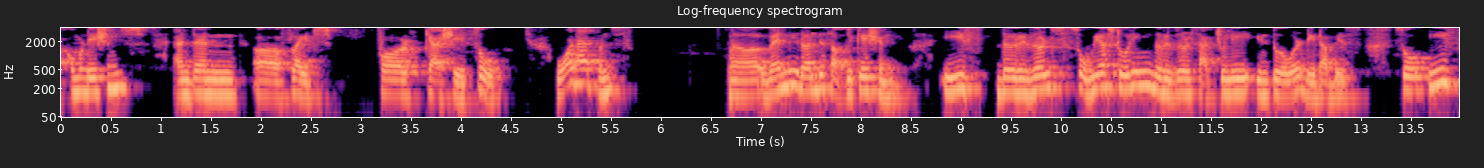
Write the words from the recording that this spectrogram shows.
accommodations and then uh, flights for cache. So what happens uh, when we run this application if the results so we are storing the results actually into our database. So if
